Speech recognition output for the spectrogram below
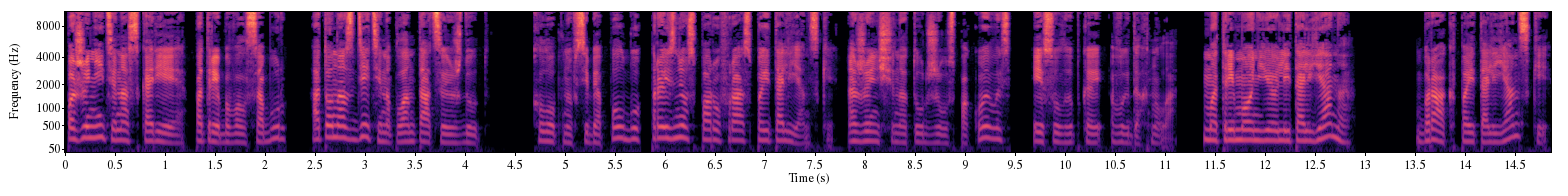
«Пожените нас скорее», — потребовал Сабур, «а то нас дети на плантации ждут». Хлопнув себя по лбу, произнес пару фраз по-итальянски, а женщина тут же успокоилась и с улыбкой выдохнула. «Матримоньо литальяно?» Брак по-итальянски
